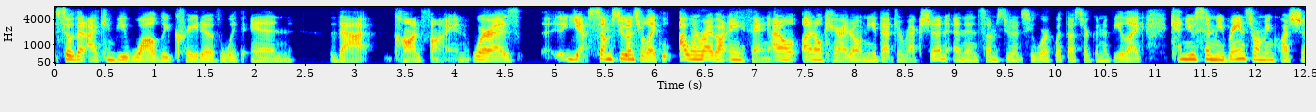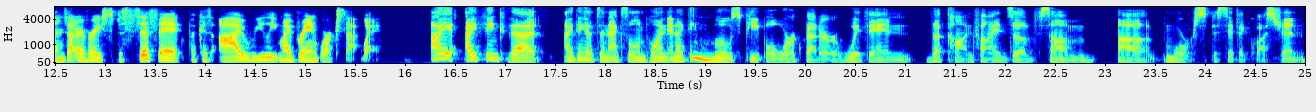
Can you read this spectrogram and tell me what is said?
so that i can be wildly creative within that confine? Whereas uh, yes some students are like i want to write about anything. I don't i don't care. I don't need that direction. And then some students who work with us are going to be like can you send me brainstorming questions that are very specific because i really my brain works that way? I i think that i think that's an excellent point and i think most people work better within the confines of some uh, more specific question.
